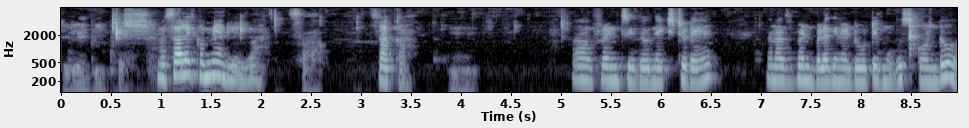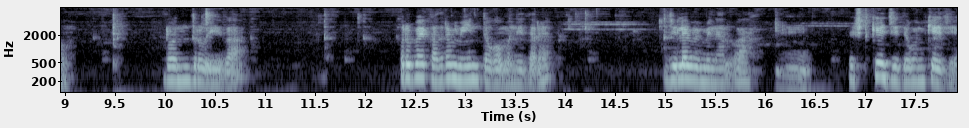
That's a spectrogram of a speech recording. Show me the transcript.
ಜಿಲೇಬಿ ಫಿಶ್. ಮಸಾಲೆ ಕಮ್ಮಿ ಆಗಲಿಲ್ವಾ? ಸಾಕು. ಫ್ರೆಂಡ್ಸ್ ಇದು ನೆಕ್ಸ್ಟ್ ಡೇ ನನ್ನ ಹಸ್ಬೆಂಡ್ ಬೆಳಗಿನ ಡ್ಯೂಟಿ ಮುಗಿಸ್ಕೊಂಡು ಬಂದರು ಈಗ. ಬರಬೇಕಾದ್ರೆ ಮೀನು ತೊಗೊಂಬಂದಿದ್ದಾರೆ. ಜಿಲೇಬಿ ಮೀನಲ್ವಾ ಎಷ್ಟು ಕೆ ಜಿ ಇದೆ? ಒಂದು ಕೆ ಜಿ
